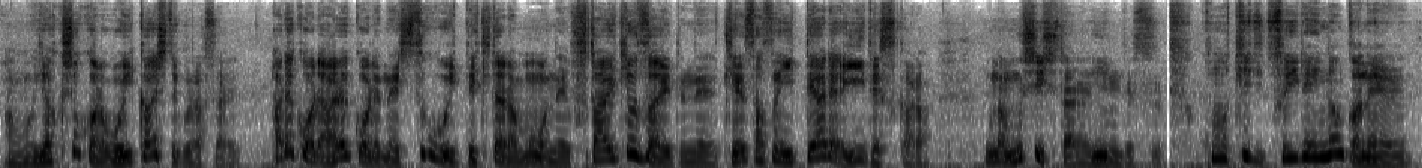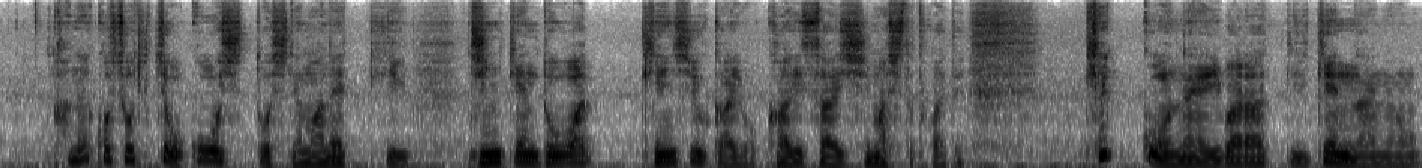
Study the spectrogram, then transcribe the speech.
あの、役所から追い返してください。あれこれあれこれね、しつこく言ってきたらもうね、不退去罪でね、警察に行ってやりゃいいですから。な無視したらいいんです。この記事、ついでになんかね、金子書記長講師として招き、人権童話研修会を開催しましたとか言って、結構ね、茨城県内の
